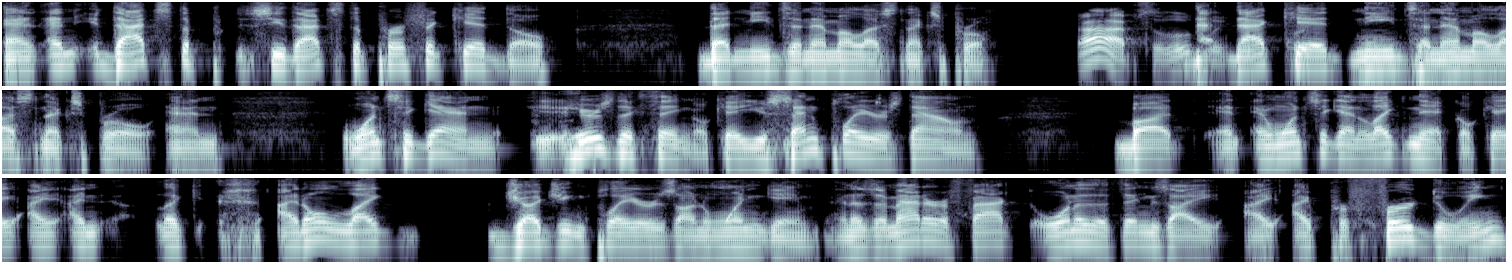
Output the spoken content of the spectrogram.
And and that's the see that's the perfect kid though that needs an MLS Next Pro. ah, absolutely. That, that kid needs an MLS Next Pro. And once again, here's the thing, okay? You send players down, but and, and once again, like Nick, okay, I I like I don't like judging players on one game. And as a matter of fact, one of the things I I, I prefer doing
